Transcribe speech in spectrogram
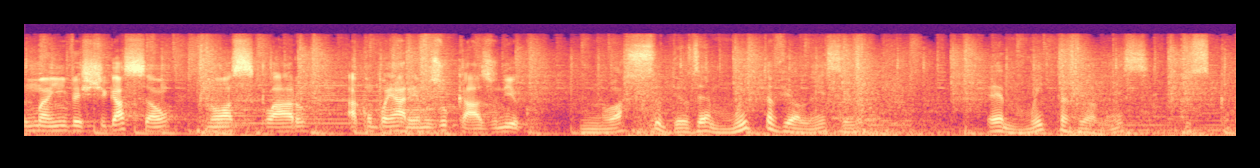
uma investigação. Nós, claro, acompanharemos o caso, Nico. Nossa Deus, é muita violência, né? É muita violência. Desculpa.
